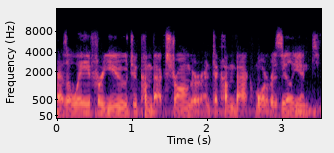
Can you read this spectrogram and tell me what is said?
as a way for you to come back stronger and to come back more resilient.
